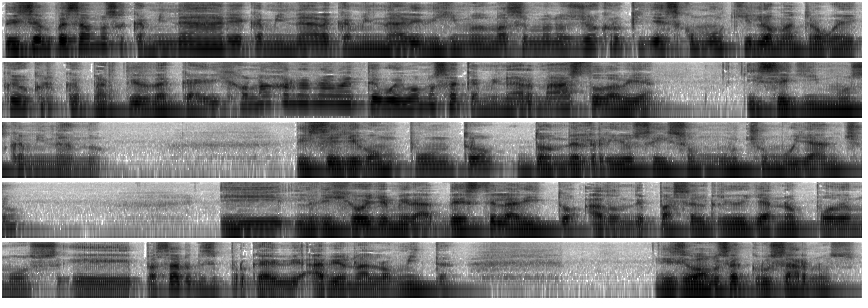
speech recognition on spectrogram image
Dice, empezamos a caminar y a caminar, a caminar y dijimos más o menos, yo creo que ya es como un kilómetro, güey. Creo, creo que a partir de acá. Y dijo, no, no, no, vete, güey, vamos a caminar más todavía. Y seguimos caminando. Dice, llegó un punto donde el río se hizo mucho, muy ancho. Y le dije, oye, mira, de este ladito a donde pasa el río ya no podemos eh, pasar, dice, porque había una lomita. Dice, vamos a cruzarnos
